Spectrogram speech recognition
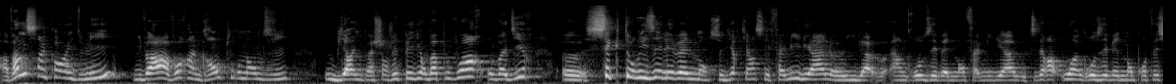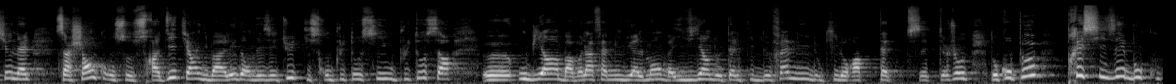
à 25 ans et demi, il va avoir un grand tournant de vie ou bien il va changer de pays. On va pouvoir, on va dire, euh, sectoriser l'événement, se dire, tiens, c'est familial, euh, il a un gros événement familial, etc., ou un gros événement professionnel, sachant qu'on se sera dit, tiens, il va aller dans des études qui seront plutôt ci ou plutôt ça, euh, ou bien, bah voilà, familialement, bah, il vient de tel type de famille, donc il aura peut-être cette chose. Donc on peut préciser beaucoup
